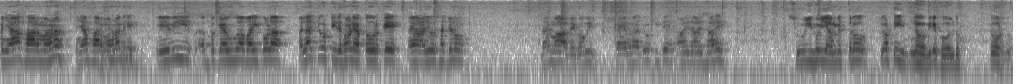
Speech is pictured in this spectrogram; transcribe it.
50 ਫਾਰਮ ਹਨਾ? 50 ਫਾਰਮ ਹਨਾ ਵੀਰੇ? ਇਹ ਵੀ ਬਕਾਊਗਾ ਬਾਈ ਕੋਲ। ਪਹਿਲਾਂ ਝੋਟੀ ਦਿਖਾਉਣਿਆ ਤੋੜ ਕੇ। ਲੈ ਆਜੋ ਸੱਜਣੋ। ਲੈ ਮਾਰ ਦੇਖੋ ਵੀ ਕੈਮਰਾ ਝੋਟੀ ਦੇ, ਆਲੇ ਦਾਲੇ ਸਾਰੇ। ਸੂਈ ਹੋਈ ਆ ਮਿੱਤਰੋ, ਝੋਟੀ। ਲਓ ਵੀਰੇ, ਖੋਲ ਦੋ, ਤੋੜ ਦੋ।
